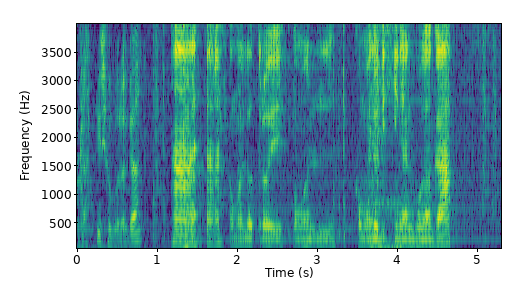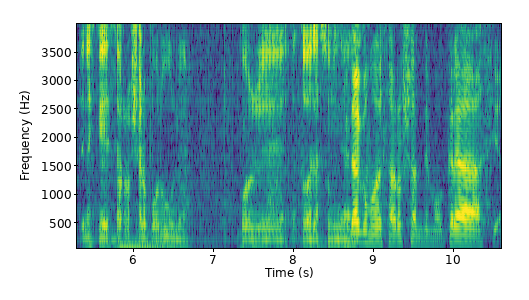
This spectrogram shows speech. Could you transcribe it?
castillo por acá. Ah, esta no es como el otro, como el, como el original, porque acá tenés que desarrollar por uno, por eh, todas las unidades. Mirá cómo desarrollan democracia.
